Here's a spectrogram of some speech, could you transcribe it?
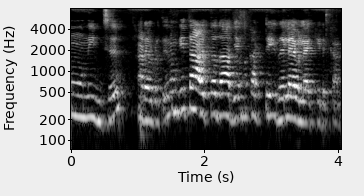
മൂന്ന് ഇഞ്ച് അടയാളപ്പെടുത്തി. നമുക്ക് ഈ താഴത്തത് ആദ്യം കട്ട് ചെയ്ത് ലെവലാക്കി എടുക്കാം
